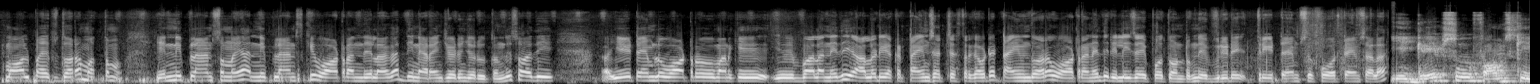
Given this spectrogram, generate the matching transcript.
స్మాల్ పైప్స్ ద్వారా మొత్తం ఎన్ని ప్లాంట్స్ ఉన్నాయో అన్ని ప్లాంట్స్కి వాటర్ అందేలాగా దీన్ని అరేంజ్ చేయడం జరుగుతుంది. సో అది ఏ టైంలో వాటర్ మనకి ఇవ్వాలనేది ఆల్రెడీ అక్కడ టైం సెట్ చేస్తారు కాబట్టి టైం ద్వారా వాటర్ అనేది రిలీజ్ అయిపోతూ ఉంటుంది. Everyday three times four times అలా. ఈ గ్రేప్స్ ఫార్మ్స్కి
